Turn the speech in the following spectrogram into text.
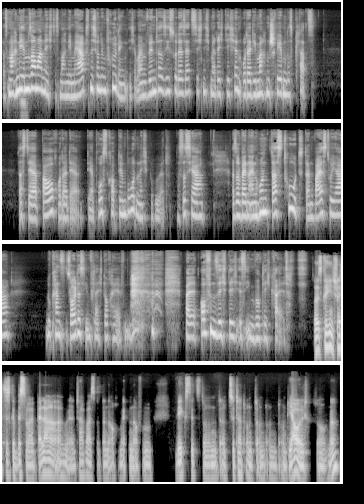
Das machen die im Sommer nicht, das machen die im Herbst nicht und im Frühling nicht. Aber im Winter siehst du, der setzt sich nicht mehr richtig hin oder die machen schwebendes Platz, dass der Bauch oder der, der Brustkorb den Boden nicht berührt. Das ist ja, also wenn ein Hund das tut, dann weißt du ja, du kannst, solltest ihm vielleicht doch helfen. weil offensichtlich ist ihm wirklich kalt. So, jetzt kriege ich ein schlechtes Gewissen, weil Bella äh, teilweise dann auch mitten auf dem Weg sitzt und, und zittert und, und, und, und jault. So, ne?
